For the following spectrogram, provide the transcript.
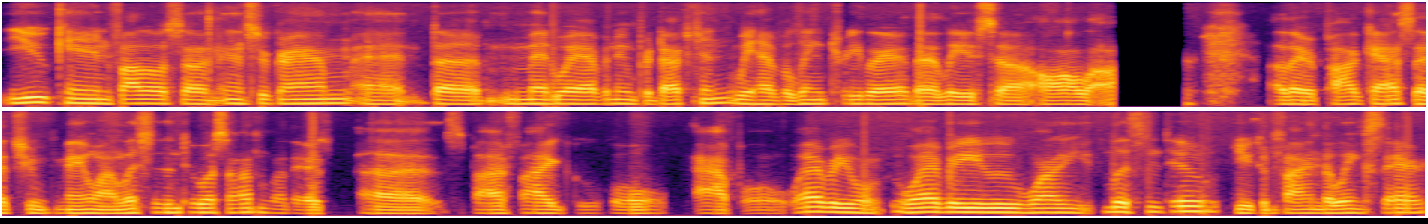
You can follow us on Instagram at the Midway Avenue Production. We have a link tree there that leads to all our other podcasts that you may want to listen to us on, whether it's uh, Spotify, Google, Apple, whatever you whatever you want to listen to, you can find the links there.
